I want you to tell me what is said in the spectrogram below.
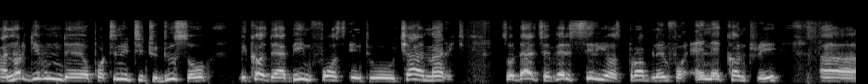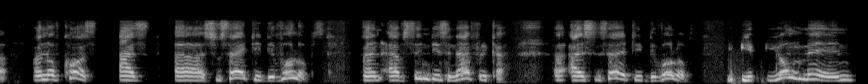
are not given the opportunity to do so because they are being forced into child marriage. So that's a very serious problem for any country. Uh, and of course, as uh, society develops, and I've seen this in Africa, uh, as society develops, young men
